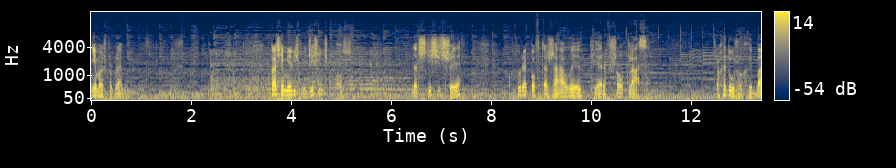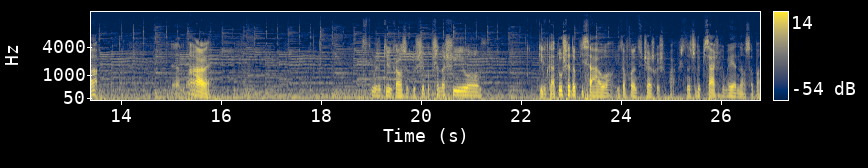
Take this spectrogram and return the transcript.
nie ma już problemu. W klasie mieliśmy 10 osób na 33, które powtarzały pierwszą klasę. Trochę dużo chyba, no ale z tym, że kilka osób już się poprzenosiło, kilka tu się dopisało i to w końcu ciężko się płakać. Znaczy dopisała się chyba jedna osoba,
